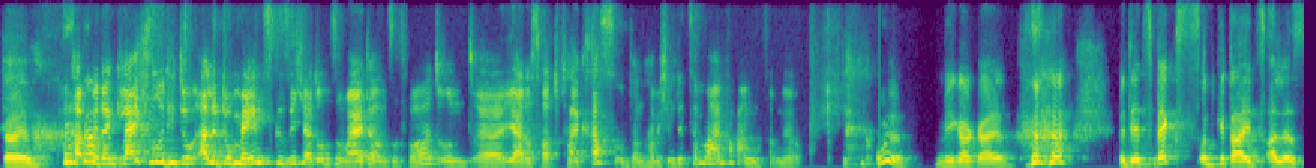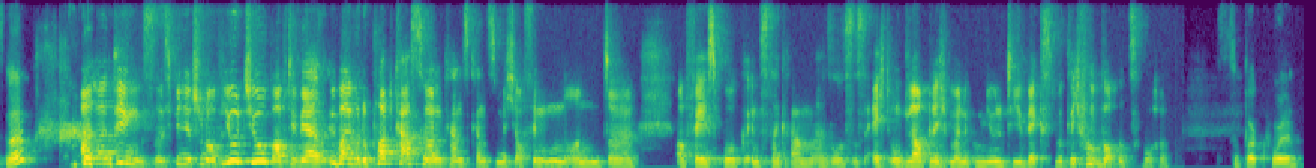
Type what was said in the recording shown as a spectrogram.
Geil. und habe mir dann gleich so die alle Domains gesichert und so weiter und so fort. Und äh, ja, das war total krass. Und dann habe ich im Dezember einfach angefangen, ja. Cool, mega geil. Und jetzt wächst und gedeiht alles, ne? Allerdings. Ich bin jetzt schon auf YouTube, auf diverse, überall, wo du Podcasts hören kannst, kannst du mich auch finden und äh, auf Facebook, Instagram. Also es ist echt unglaublich. Meine Community wächst wirklich von Woche zu Woche. Super cool.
